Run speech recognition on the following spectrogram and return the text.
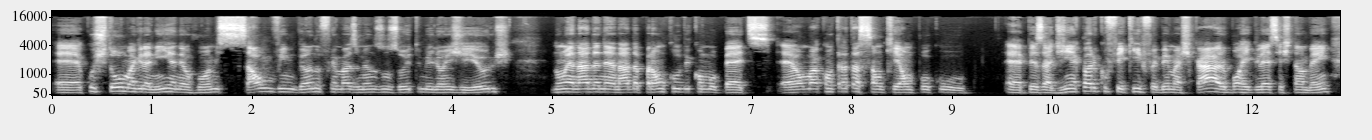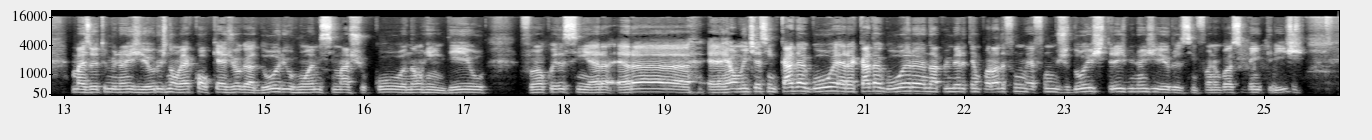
é, custou uma graninha, né? O Ruami, salvo engano, foi mais ou menos uns 8 milhões de euros. Não é nada, não é nada para um clube como o Betis. É uma contratação que é um pouco é, pesadinha. É claro que o Fekir foi bem mais caro, o Borja Iglesias também, mas 8 milhões de euros não é qualquer jogador e o Juan se machucou, não rendeu. Foi uma coisa assim, era, era é, realmente assim, cada gol era cada gol era na primeira temporada foi, foi uns 2, 3 milhões de euros, assim, foi um negócio bem triste.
